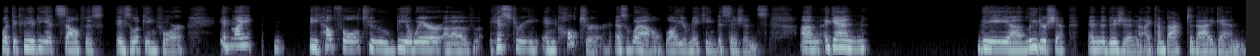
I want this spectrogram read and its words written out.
what the community itself is, is looking for. It might be helpful to be aware of history and culture as well while you're making decisions. Um, again, the uh, leadership and the vision, I come back to that again.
